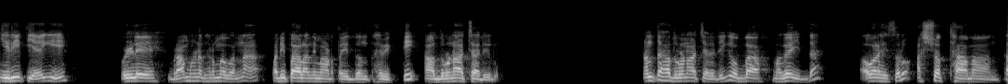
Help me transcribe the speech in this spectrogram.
ಈ ರೀತಿಯಾಗಿ ಒಳ್ಳೆ ಬ್ರಾಹ್ಮಣ ಧರ್ಮವನ್ನ ಪರಿಪಾಲನೆ ಮಾಡ್ತಾ ಇದ್ದಂತಹ ವ್ಯಕ್ತಿ ಆ ದ್ರೋಣಾಚಾರ್ಯರು. ಅಂತಹ ದ್ರೋಣಾಚಾರ್ಯರಿಗೆ ಒಬ್ಬ ಮಗ ಇದ್ದ, ಅವರ ಹೆಸರು ಅಶ್ವತ್ಥಾಮ ಅಂತ.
